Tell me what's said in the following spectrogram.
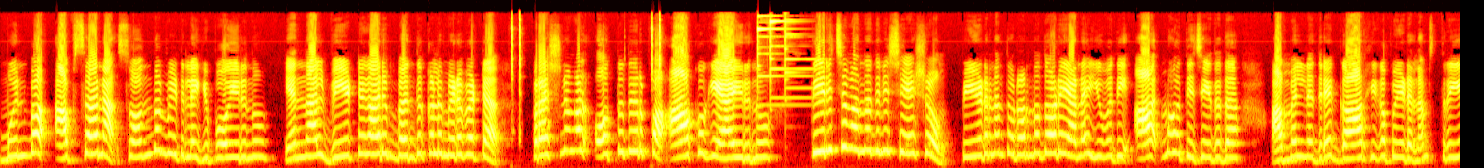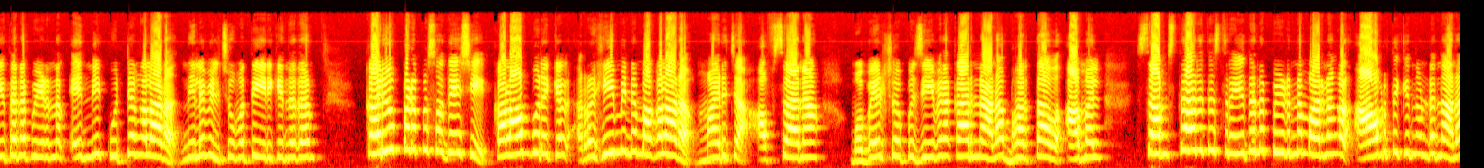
മുൻപ് അഫ്സാന സ്വന്തം വീട്ടിലേക്ക് പോയിരുന്നു. എന്നാൽ വീട്ടുകാരും ബന്ധുക്കളും ഇടപെട്ട് പ്രശ്നങ്ങൾ ഒത്തുതീർപ്പ് ആക്കുകയായിരുന്നു. തിരിച്ചു വന്നതിന് ശേഷവും പീഡനം തുടർന്നതോടെയാണ് യുവതി ആത്മഹത്യ ചെയ്തത്. അമലിനെതിരെ ഗാർഹിക പീഡനം സ്ത്രീധന പീഡനം എന്നീ കുറ്റങ്ങളാണ് നിലവിൽ ചുമത്തിയിരിക്കുന്നത്. കരൂപ്പടപ്പ് സ്വദേശി കളാമ്പുരയ്ക്കൽ റഹീമിന്റെ മകളാണ് മരിച്ച അഫ്സാന. മൊബൈൽ ഷോപ്പ് ജീവനക്കാരനാണ് ഭർത്താവ് അമൽ. സംസ്ഥാനത്ത് സ്ത്രീധന പീഡന മരണങ്ങൾ ആവർത്തിക്കുന്നുണ്ടെന്നാണ്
